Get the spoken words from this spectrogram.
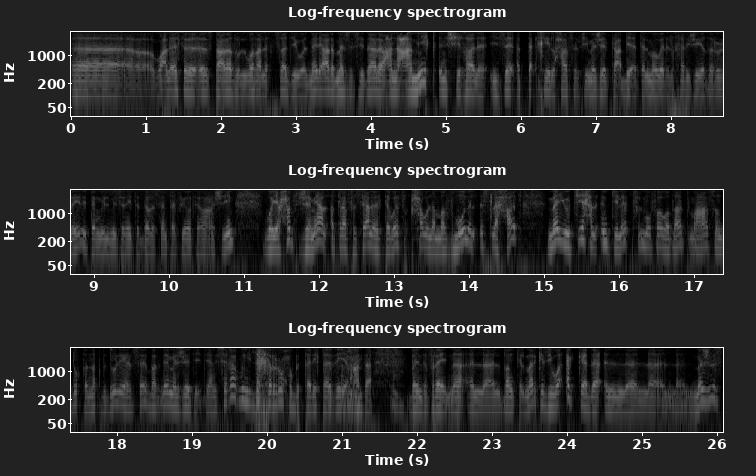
آه وعلى إثر استعراض الوضع الاقتصادي والمالي عرب مجلس إدارة عن عميق انشغاله إزاء التأخير الحاصل في مجال تعبئة الموارد الخارجية الضروريه لتمويل ميزانية الدولة سنة 2022 ويحث جميع الأطراف الفاعله للتوافق حول مضمون الإصلاحات ما يتيح الانطلاق في المفاوضات مع صندوق النقد الدولي لارسال برنامج جديد. يعني سي وين يدخل روحه بالطريقة هذه معناتها. بين ذفرين البنك المركزي وأكد المجلس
